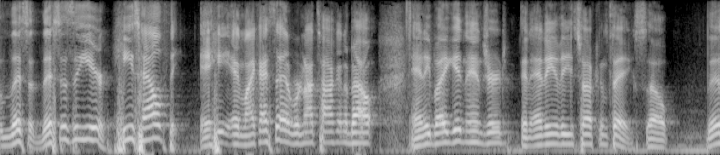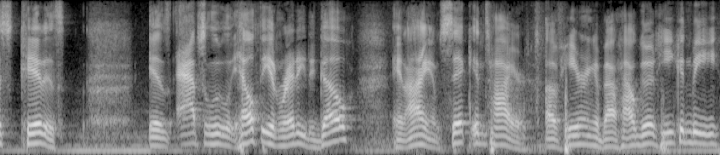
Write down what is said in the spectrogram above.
Listen, this is the year. He's healthy. And, he, and like I said, we're not talking about anybody getting injured in any of these fucking things. So this kid is is absolutely healthy and ready to go. And I am sick and tired of hearing about how good he can be.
